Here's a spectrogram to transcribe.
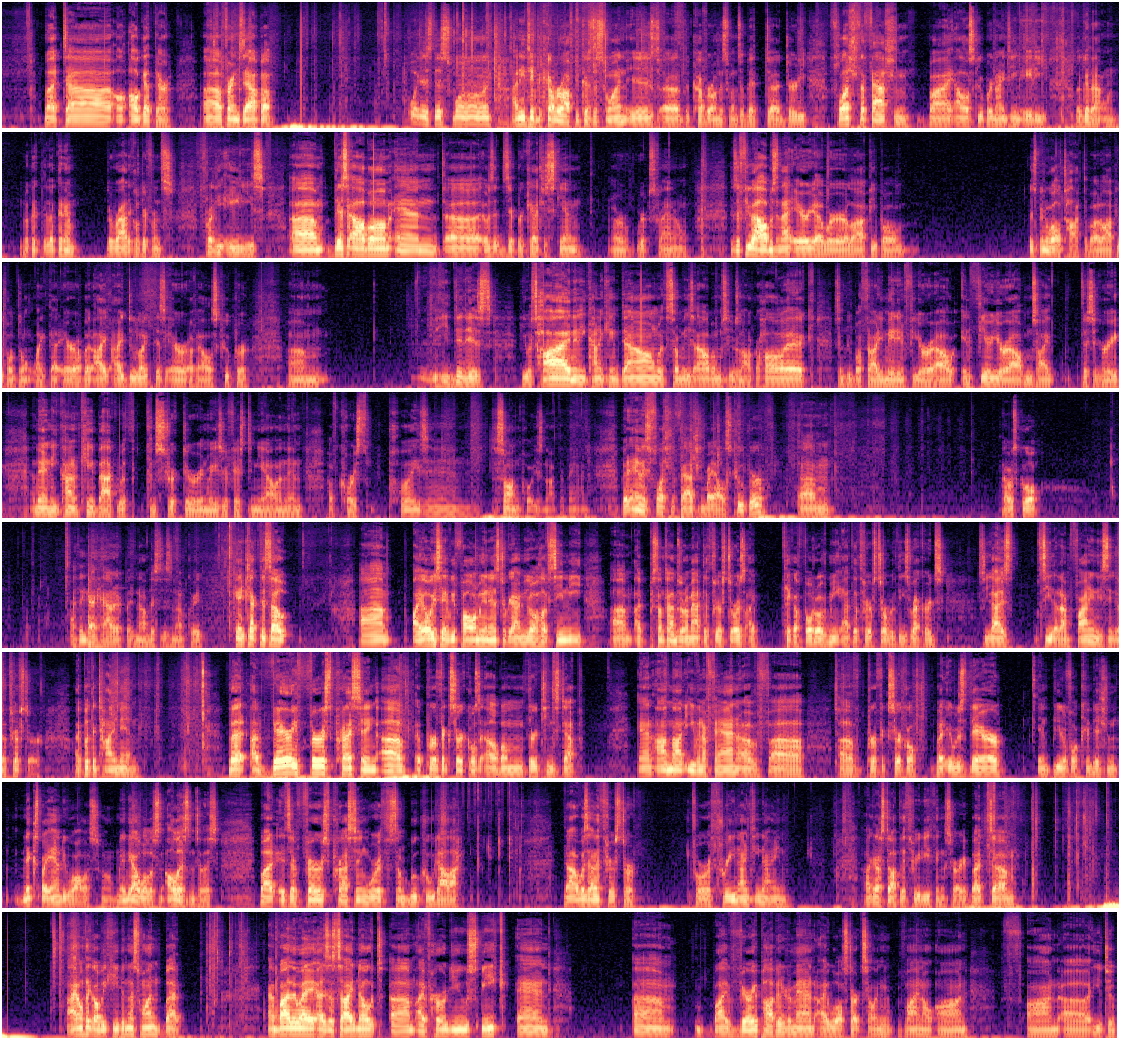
But uh, I'll, I'll, get there. Uh, Frank Zappa. What is this one? I need to take the cover off because this one is uh, the cover on this one's a bit uh, dirty. Flush the Fashion by Alice Cooper, 1980. Look at that one. Look at look at him. The radical difference for the 80s. Um, this album and uh, was it Zipper Catches Skin or Rips? I don't know. There's a few albums in that area where a lot of people. It's been well talked about. A lot of people don't like that era, but I, I do like this era of Alice Cooper. Um, he did his he was high and then he kind of came down with some of these albums. He was an alcoholic. Some people thought he made inferior al- inferior albums. I disagree. And then he kind of came back with Constrictor and Your Fist and Yell, and then of course Poison, the song Poison, not the band. But anyways, Flush the Fashion by Alice Cooper. Um, that was cool. I think I had it, but now this is an upgrade. Okay, check this out. Um, I always say if you follow me on Instagram, you'll have seen me. Um, I, sometimes when I'm at the thrift stores, I take a photo of me at the thrift store with these records, so you guys see that I'm finding these things at the thrift store. I put the time in. But a very first pressing of a Perfect Circles album, 13 Step, and I'm not even a fan of uh, of Perfect Circle, but it was there in beautiful condition, mixed by Andy Wallace. Oh, maybe I will listen. I'll listen to this but it's a first pressing worth some buku dollar. That was at a thrift store for three ninety nine. I gotta stop the 3D thing, sorry, but um, I don't think I'll be keeping this one. But and by the way, as a side note, um, I've heard you speak, and um, by very popular demand, I will start selling vinyl on on uh, YouTube.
